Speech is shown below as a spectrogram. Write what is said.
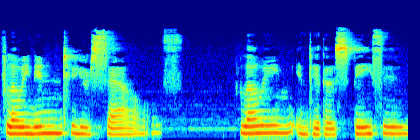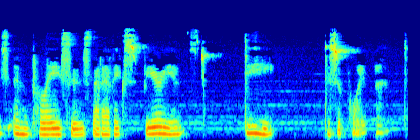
flowing into your cells, flowing into those spaces and places that have experienced deep disappointment.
